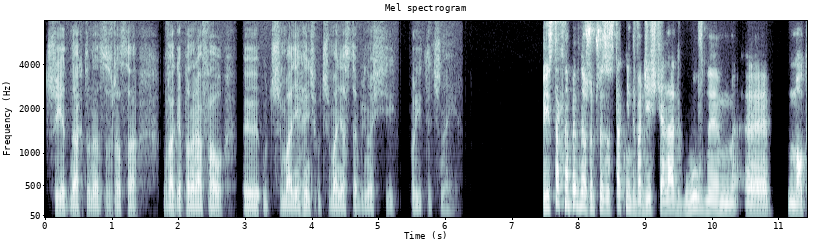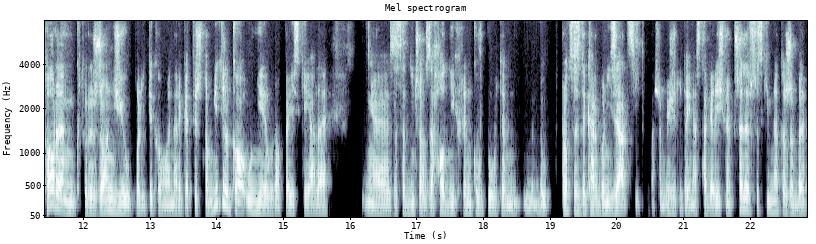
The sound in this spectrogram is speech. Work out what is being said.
czy jednak to na co zwraca uwagę pan Rafał, y, utrzymanie, chęć utrzymania stabilności politycznej? Jest tak na pewno, że przez ostatnie 20 lat głównym e, motorem, który rządził polityką energetyczną nie tylko Unii Europejskiej, ale e, zasadniczo zachodnich rynków był ten był proces dekarbonizacji. To znaczy my się tutaj nastawialiśmy przede wszystkim na to, żeby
